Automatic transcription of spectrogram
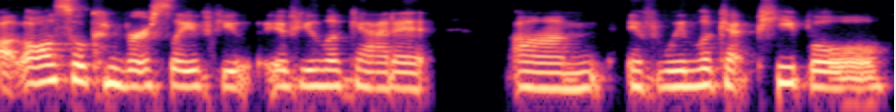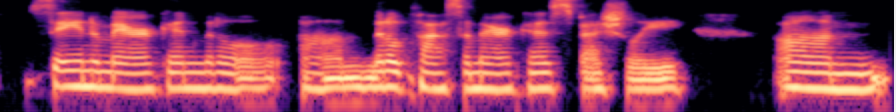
also conversely if you if you look at it um, if we look at people say in america and middle um, middle class america especially um,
